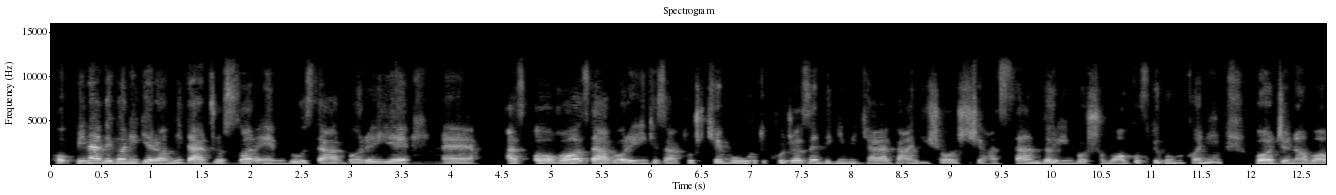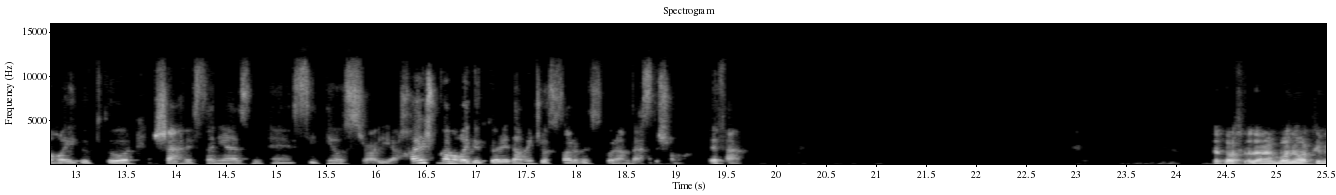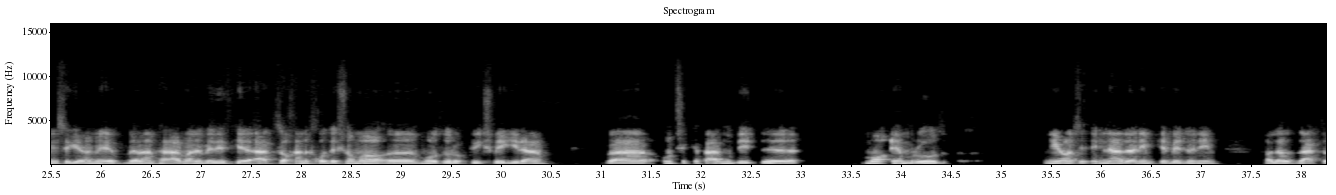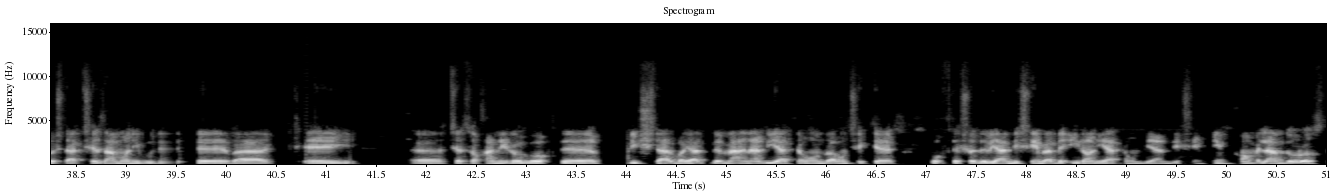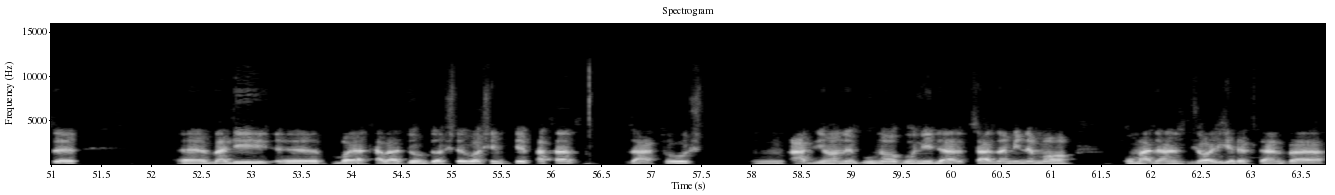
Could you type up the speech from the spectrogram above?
خب بینندگان گرامی در جستار امروز درباره از آغاز درباره اینکه زرتشت چه بود کجا زندگی می‌کرد و اندیشه‌هاش چی هستن داریم با شما گفتگو می‌کنیم با جناب آقای دکتر شهرستانی از سیدنی استرالیا. خواهش می‌کنم آقای دکتر ادامه جستار رو بسپرم دست شما. بفرمایید. سپاسگزارم بانو آرتیمیس گرامی به من پروانه بدید که از سخن خود شما موضوع رو پیش بگیرم و اون چه که فرمودید ما امروز نیازی نداریم که بدونیم حالا زرتشت در چه زمانی بوده و کی چه سخنی رو گفته. بیشتر باید به معنویت اون و اون چه که گفته شده بیاندیشیم و به ایرانیت اون بیاندیشیم. این کاملا درسته. ولی باید توجه داشته باشیم که پس از زرتشت ادیان گوناگونی در سرزمین ما اومدن جای گرفتن و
